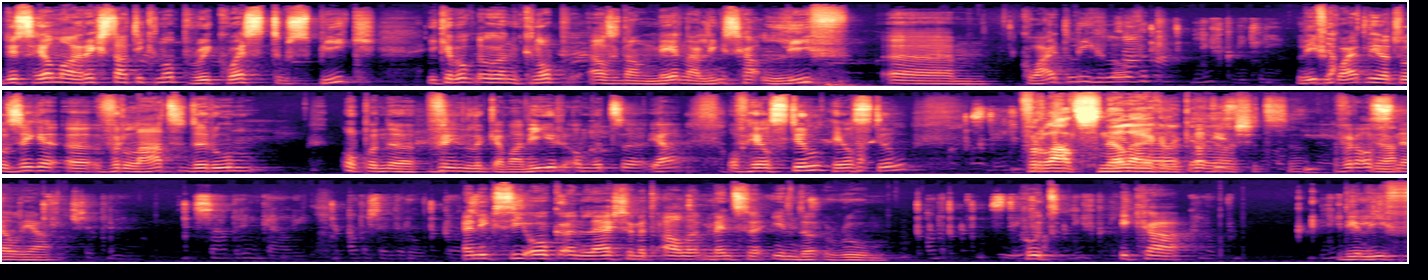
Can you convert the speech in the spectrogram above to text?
Dus helemaal rechts staat die knop, request to speak. Ik heb ook nog een knop, als ik dan meer naar links ga, leave ehm, quietly, geloof ik. Leave quietly, dat wil zeggen, eh, verlaat de room op een eh, vriendelijke manier, om het, eh, ja. Of heel stil, heel stil. verlaat snel En, eigenlijk. hè, dat ja, is- als je het, Vooral Ja. snel, ja. En ik zie ook een lijstje met alle mensen in de room. Goed, ik ga die leave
